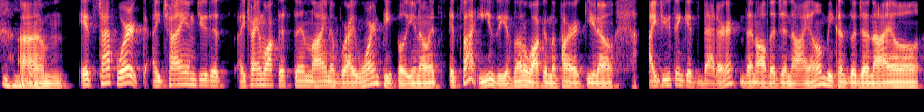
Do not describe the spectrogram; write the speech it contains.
mm-hmm, um, it's tough work. I try and do this. I try and walk this thin line of where I warn people. You know, it's it's not easy. It's not a walk in the park. You know, I do think it's better than all the denial because the denial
